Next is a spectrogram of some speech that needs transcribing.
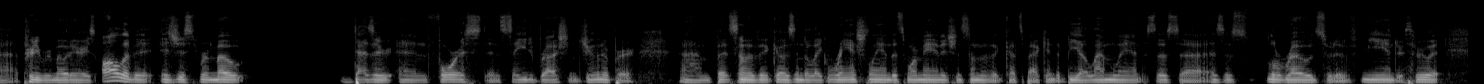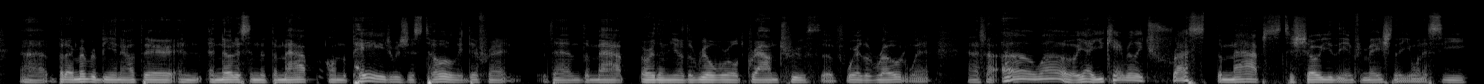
uh, pretty remote areas. All of it is just remote desert and forest and sagebrush and juniper. Um, but some of it goes into like ranch land that's more managed, and some of it cuts back into BLM land as those uh, as those little roads sort of meander through it. Uh, but I remember being out there and, and noticing that the map on the page was just totally different than the map or than you know the real world ground truth of where the road went. And I thought, oh whoa, yeah, you can't really trust the maps to show you the information that you want to see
